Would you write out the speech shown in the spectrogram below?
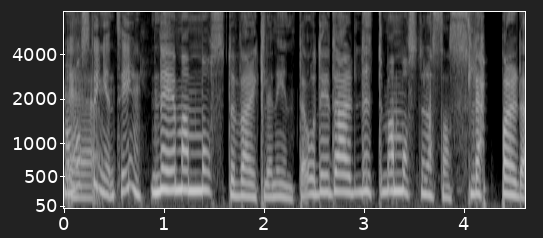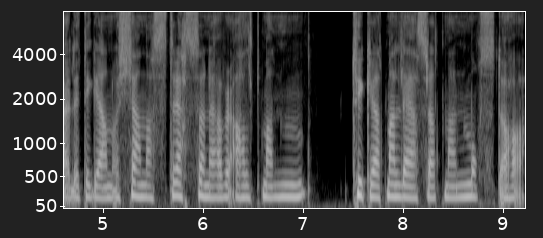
man måste eh, ingenting. Nej, man måste verkligen inte. Och det är där lite, Man måste nästan släppa det där lite grann och känna stressen över allt man tycker att man läser att man måste ha.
